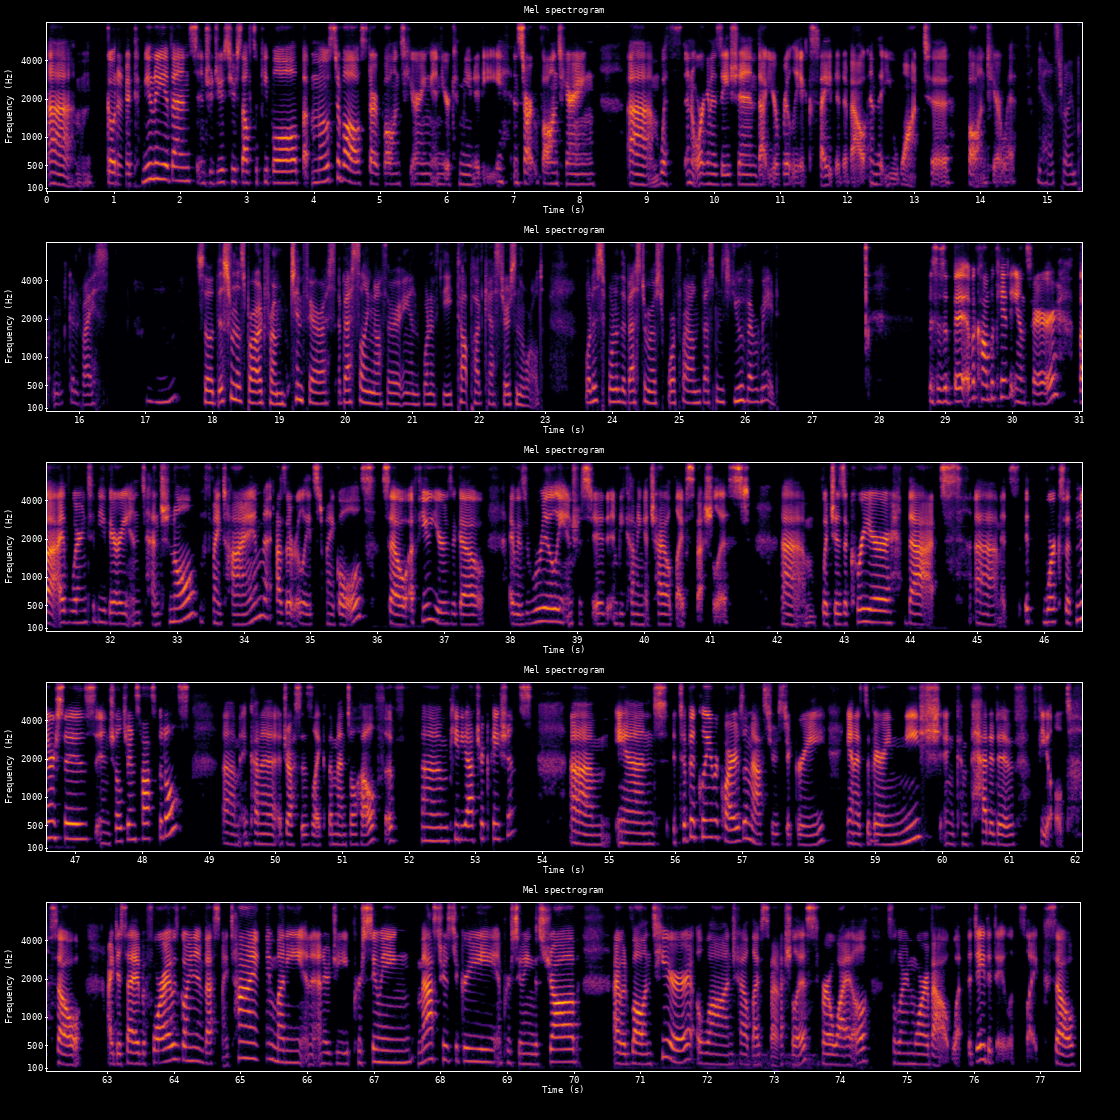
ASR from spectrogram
Um, go to community events, introduce yourself to people, but most of all, start volunteering in your community and start volunteering um, with an organization that you're really excited about and that you want to volunteer with. Yeah, that's really important. Good advice. Mm-hmm. So this one is borrowed from Tim Ferriss, a best-selling author and one of the top podcasters in the world. What is one of the best or most worthwhile investments you have ever made? This is a bit of a complicated answer, but I've learned to be very intentional with my time as it relates to my goals. So, a few years ago, I was really interested in becoming a child life specialist um, which is a career that um, it's it works with nurses in children's hospitals um, and kind of addresses like the mental health of um, pediatric patients. Um, and it typically requires a master's degree, and it's a mm-hmm. very niche and competitive field. So I decided before I was going to invest my time, money, and energy pursuing a master's degree and pursuing this job I would volunteer along Child Life Specialist for a while to learn more about what the day to day looks like. So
